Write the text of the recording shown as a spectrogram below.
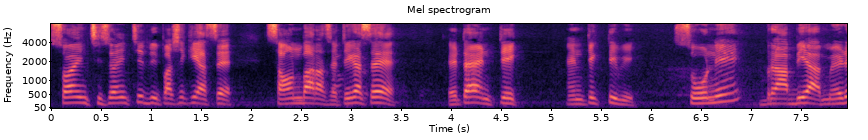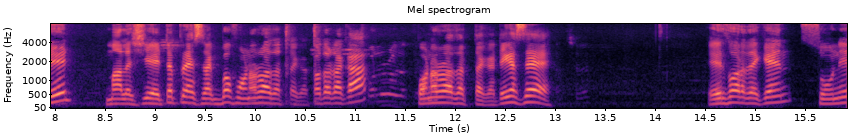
ছয় ইঞ্চি ছয় ইঞ্চি দুই পাশে কি আছে? সাউন্ড বার আছে, ঠিক আছে? এটা antique antique TV Sony Bravia made in Malaysia এটা প্রাইস রাখব পনেরো হাজার টাকা। কত টাকা? পনেরো হাজার টাকা, ঠিক আছে? এরপরে দেখেন Sony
